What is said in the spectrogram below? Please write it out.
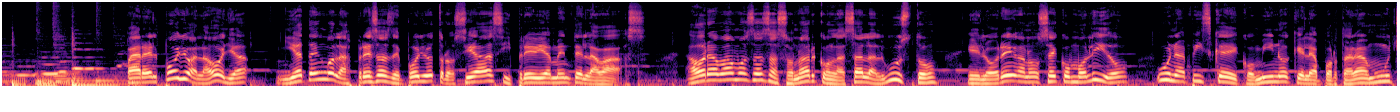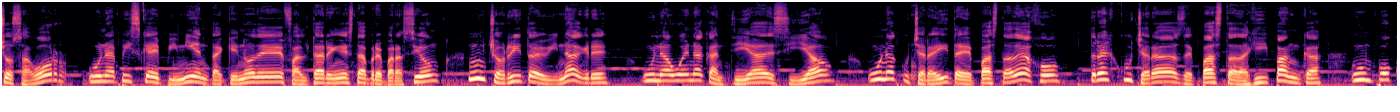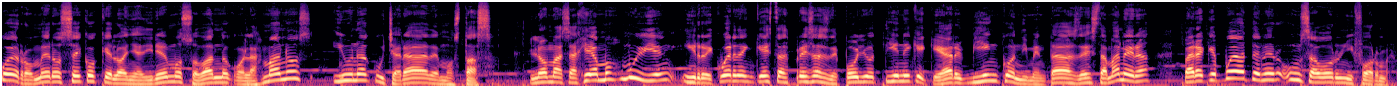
Para el pollo a la olla, ya tengo las presas de pollo troceadas y previamente lavadas. Ahora vamos a sazonar con la sal al gusto, el orégano seco molido, una pizca de comino que le aportará mucho sabor, una pizca de pimienta que no debe faltar en esta preparación, un chorrito de vinagre, una buena cantidad de sillao, una cucharadita de pasta de ajo, 3 cucharadas de pasta de ají panca, un poco de romero seco que lo añadiremos sobando con las manos y una cucharada de mostaza. Lo masajeamos muy bien y recuerden que estas presas de pollo tienen que quedar bien condimentadas de esta manera para que pueda tener un sabor uniforme.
